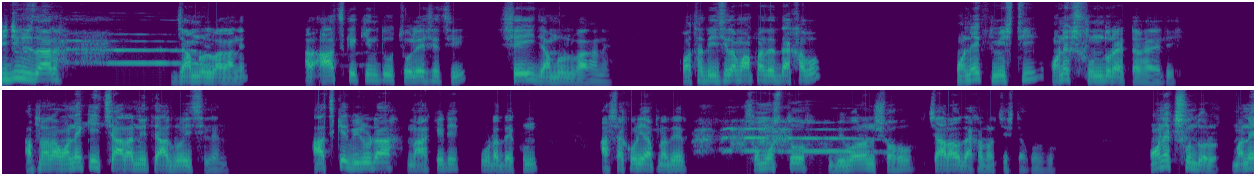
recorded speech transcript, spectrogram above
পিজুসদার জামরুল বাগানে। আর আজকে কিন্তু চলে এসেছি সেই জামরুল বাগানে। কথা দিয়েছিলাম আপনাদের দেখাবো। অনেক মিষ্টি, অনেক সুন্দর একটা ভ্যারাইটি আপনারা অনেকেই চারা নিতে আগ্রহী ছিলেন। আজকের ভিডিওটা না কেটে ওটা দেখুন। আশা করি আপনাদের সমস্ত বিবরণ সহ চারাও দেখানোর চেষ্টা করব। অনেক সুন্দর মানে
